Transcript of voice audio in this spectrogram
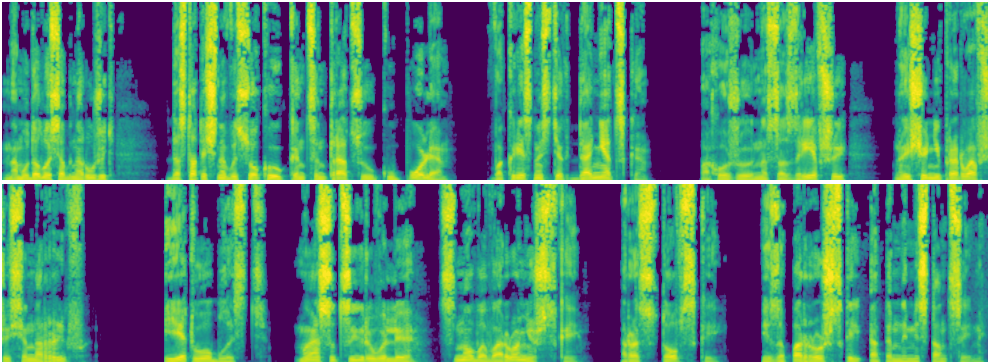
нам удалось обнаружить достаточно высокую концентрацию Q-поля в окрестностях Донецка, похожую на созревший, но еще не прорвавшийся нарыв. И эту область мы ассоциировали с Нововоронежской, Ростовской и Запорожской атомными станциями.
